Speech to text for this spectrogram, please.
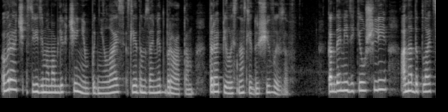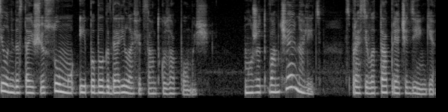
Врач с видимым облегчением поднялась следом за медбратом, торопилась на следующий вызов. Когда медики ушли, она доплатила недостающую сумму и поблагодарила официантку за помощь. «Может, вам чаю налить?» –— спросила та, пряча деньги.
